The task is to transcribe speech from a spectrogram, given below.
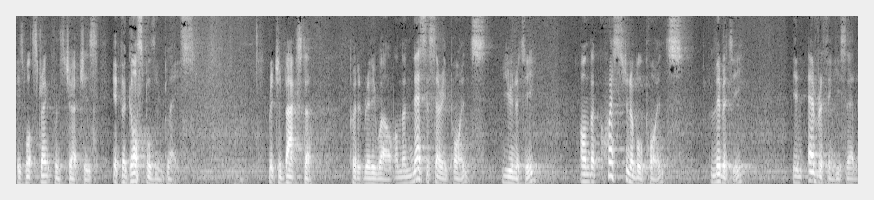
is what strengthens churches if the gospel's in place. Richard Baxter put it really well. On the necessary points, unity. On the questionable points, liberty. In everything, he said,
